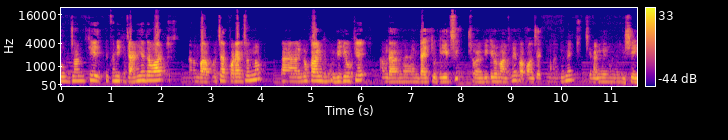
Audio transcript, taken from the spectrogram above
লোকজনকে একটুখানি জানিয়ে দেওয়ার বা প্রচার করার জন্য লোকাল ভিডিওকে আমরা দায়িত্ব দিয়েছি। স্বয়ং ভিডিওর মাধ্যমে বা পঞ্চায়েতের মাধ্যমে, সেখানে সেই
